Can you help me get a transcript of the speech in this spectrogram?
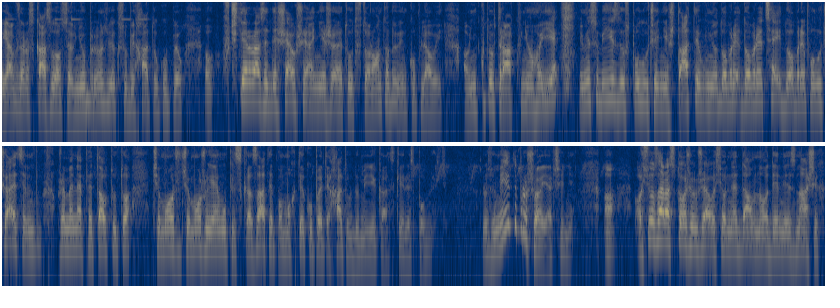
я вже розказував це в Нью-Брюнзвік, собі хату купив в чотири рази дешевше, аніж е, тут в Торонто би він купляв. А він купив трак, в нього є. І він собі їздив в Сполучені Штати, в нього добре, добре це і добре виходить. Він вже мене питав тут, чи можу, чи можу я йому підсказати, допомогти купити хату в Домініканській Республіці. Розумієте, про що я чи ні? А ось зараз теж вже ось недавно один із наших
